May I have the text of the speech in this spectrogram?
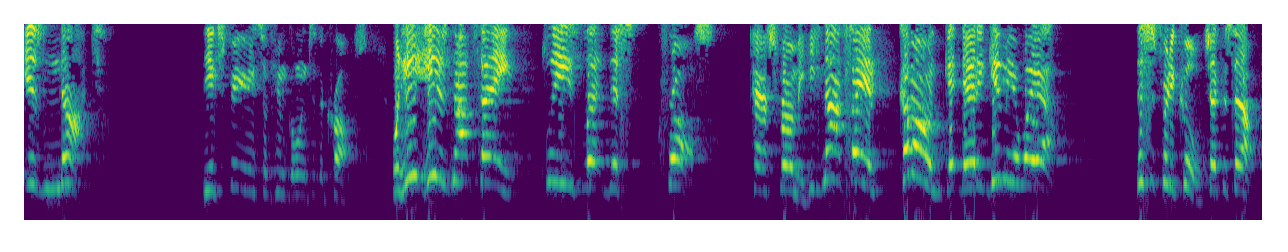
is not the experience of him going to the cross. When he, he is not saying, please let this cross pass from me. He's not saying, come on, get daddy, give me a way out. This is pretty cool. Check this out.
